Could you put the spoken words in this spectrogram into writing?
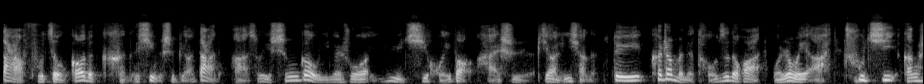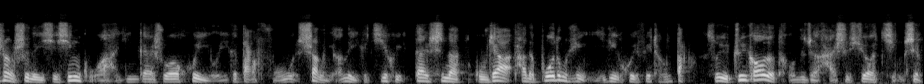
大幅走高的可能性是比较大的啊，所以申购应该说预期回报还是比较理想的。对于科创板的投资的话，我认为啊，初期刚上市的一些新股啊，应该说会有一个大幅上扬的一个机会，但是呢，股价它的波动性一定会非常大，所以追高的投资者还是需要谨慎。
